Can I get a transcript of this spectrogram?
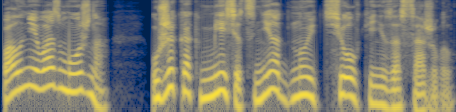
Вполне возможно. Уже как месяц ни одной тёлки не засаживал.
